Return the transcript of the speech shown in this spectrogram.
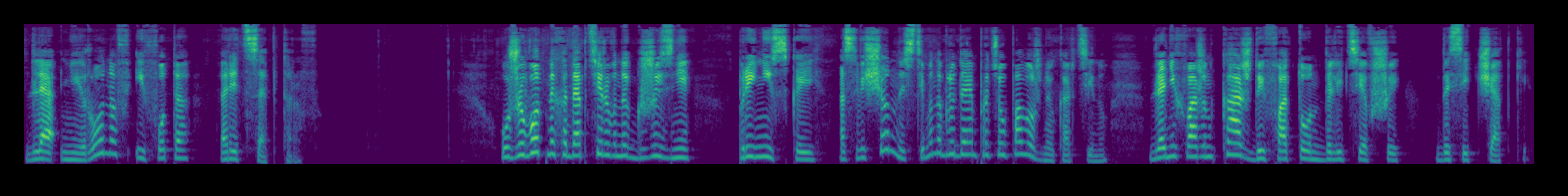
для нейронов и фоторецепторов. У животных, адаптированных к жизни при низкой освещенности мы наблюдаем противоположную картину. Для них важен каждый фотон, долетевший до сетчатки.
